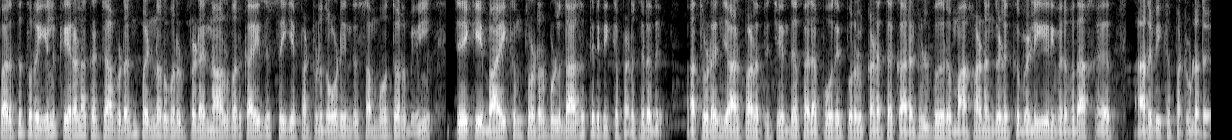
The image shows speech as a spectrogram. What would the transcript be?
பருத்தித்துறையில் கேரளா கஞ்சாவுடன் பெண்ணொருவர் உட்பட நால்வர் கைது செய்யப்பட்டுள்ளதோடு இந்த சம்பவம் தொடர்பில் ஜே கே பாய்க்கும் தொடர்புள்ளதாக தெரிவிக்கப்படுகிறது. அத்துடன் யாழ்ப்பாணத்தைச் சேர்ந்த பல போதைப்பொருள் கடத்தக்காரர்கள் வேறு மாகாணங்களுக்கு வெளியேறி வருவதாக அறிவிக்கப்பட்டுள்ளது.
